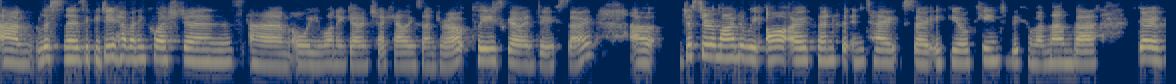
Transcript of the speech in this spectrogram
Um, listeners, if you do have any questions um, or you want to go and check Alexandra out, please go and do so. Uh, just a reminder, we are open for intake. So if you're keen to become a member, go over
